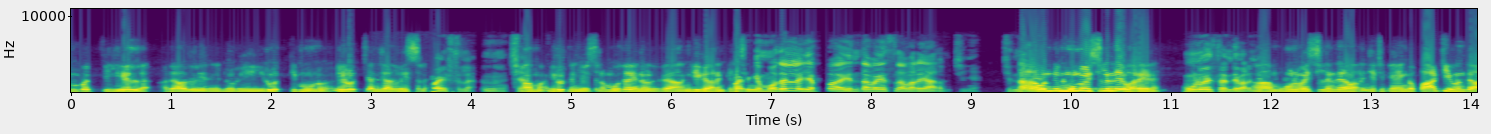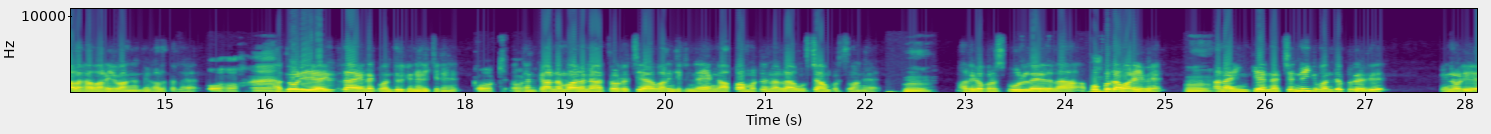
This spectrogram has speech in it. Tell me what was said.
எண்பத்தி ஏழுல அதாவது என்னுடைய இருபத்தி மூணு இருபத்தி அஞ்சாவது வயசுல. வயசுல. ஆமா இருபத்தஞ்சு வயசுல முதல் என்னோட அங்கீகாரம் இப்ப கிடைச்சது. நீங்க முதல்ல எப்ப எந்த வயசுல வரைய ஆரம்பிச்சீங்க? நான் வந்து மூணு வயசுல இருந்தே வரைகிறேன் மூணு வயசுல இருந்தே வரைஞ்சு மூணு வயசுல இருந்தே வரைஞ்சிட்டு இருக்கேன். எங்க பாட்டி வந்து அழகா வரைவாங்க அந்த காலத்துல. அதோடைய இதுதான் எனக்கு வந்திருக்குன்னு நினைக்கிறேன். அதன் காரணமாக நான் தொடர்ச்சியா வரைஞ்சிட்டு இருந்தேன். எங்க அப்பா மட்டும் நல்லா உற்சாகப்படுத்துவாங்க அதுக்கப்புறம் ஸ்கூல்ல இதெல்லாம் அப்பப்பதான் வரைவேன். ஆனா இங்க நான் சென்னைக்கு வந்த பிறகு என்னுடைய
